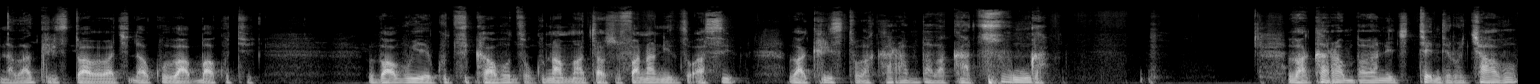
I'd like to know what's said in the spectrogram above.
Navakristu ava vachida kuvaba kuti vavuye kutsikavo dzokunamata zvifananidzo asi vakristu vakaramba vakatsunga. Vakaramba vane chitendero chavo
